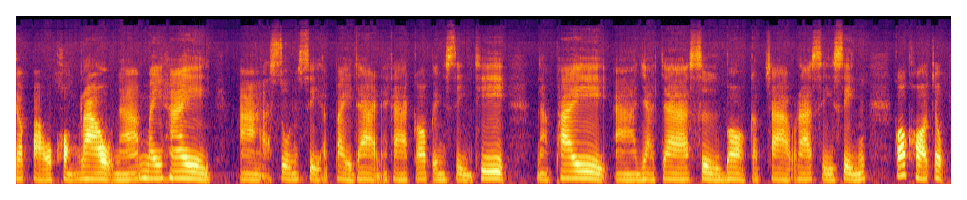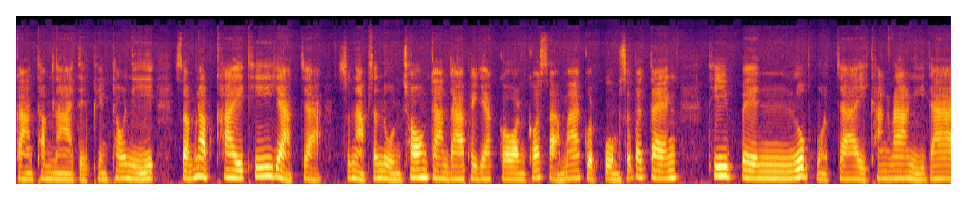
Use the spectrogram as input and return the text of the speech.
กระเป๋าของเรานะไม่ให้ สูญเสียไปได้นะคะ ก็เป็นสิ่งที่นะไพ่อยากจะสื่อบอกกับชาวราศีสิงห์ก็ขอจบการทำนายแต่เพียงเท่านี้สำหรับใครที่อยากจะสนับสนุนช่องการดาพยากรณ์ก็สามารถกดปุ่มซับแตงที่เป็นรูปหัวใจข้างล่างนี้ได้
